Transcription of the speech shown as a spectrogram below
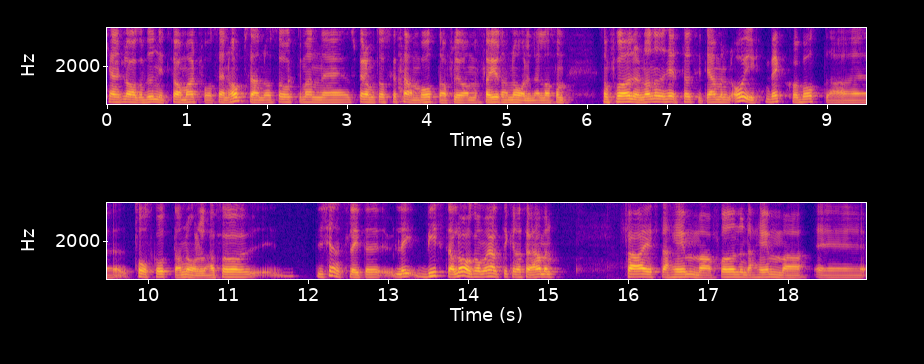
kan ett lag ha vunnit två matcher och sen hoppsan och så åkte man eh, spela mot Oskarshamn borta och förlorade med 4-0 eller som, som Frölunda nu helt plötsligt, ja men oj, Växjö borta, eh, torsk 8-0. Alltså det känns lite, vissa lag har man alltid kunnat säga, ja men Färjestad hemma, Frölunda hemma. Eh,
